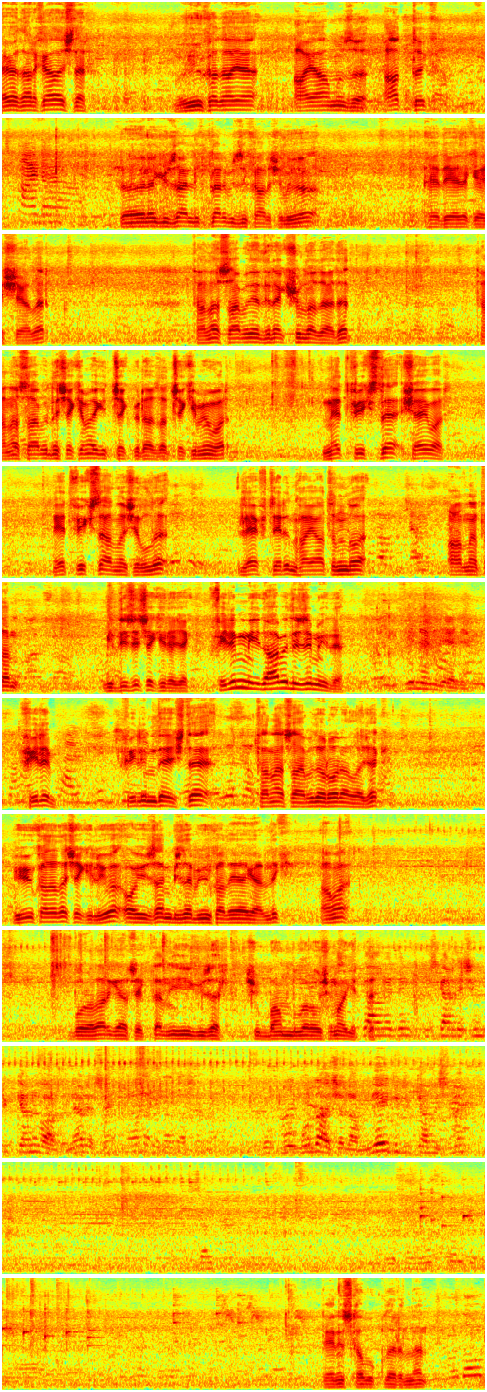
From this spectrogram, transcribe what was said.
Evet arkadaşlar. Büyükada'ya ayağımızı attık. Şöyle güzellikler bizi karşılıyor. Hediyelik eşyalar. Tanas abi de direkt şurada zaten. Tanas abi de çekime gidecek birazdan. Çekimi var. Netflix'te şey var. Netflix'te anlaşıldı. Lefter'in hayatında anlatan bir dizi çekilecek. Film miydi abi dizi miydi? Film diyelim. Film. Filmde işte Tanas abi de rol alacak. Büyükada'da çekiliyor. O yüzden biz de Büyükada'ya geldik. Ama buralar gerçekten iyi güzel. Şu bambular hoşuma gitti. Ahmet'in kız kardeşinin dükkanı vardı. Neresi? Bu, bu, burada açalım. Neydi dükkanın ismi? Deniz kabuklarından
